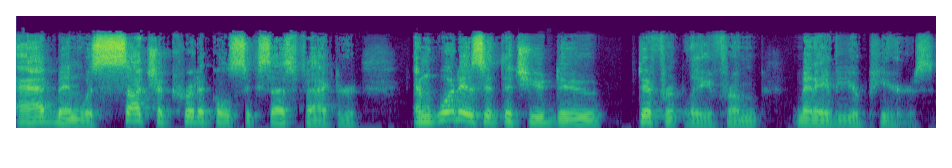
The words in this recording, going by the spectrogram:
admin was such a critical success factor? And what is it that you do differently from many of your peers?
